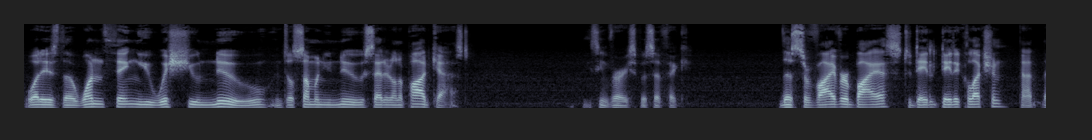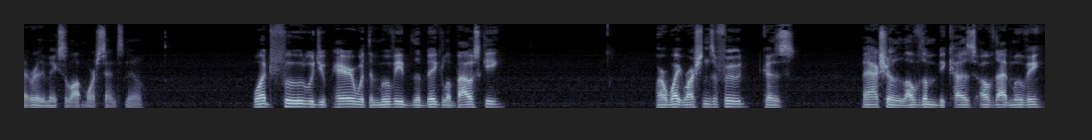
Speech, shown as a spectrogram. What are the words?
What is the one thing you wish you knew until someone you knew said it on a podcast? You seem very specific. The survivor bias to data, data collection? That, that really makes a lot more sense now. What food would you pair with the movie The Big Lebowski? Are White Russians a food? Because I actually love them because of that movie.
